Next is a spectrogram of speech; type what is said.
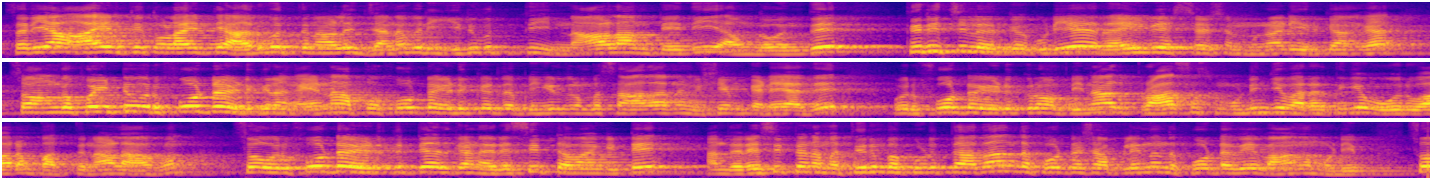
சரியா? ஆயிரத்தி தொள்ளாயிரத்தி அறுபத்தி நாலு ஜனவரி இருபத்தி நாலாம் தேதி அவங்க வந்து திருச்சியில் இருக்கக்கூடிய ரயில்வே ஸ்டேஷன் முன்னாடி இருக்காங்க. ஸோ அங்கே போயிட்டு ஒரு ஃபோட்டோ எடுக்கிறாங்க. ஏன்னா அப்போ ஃபோட்டோ எடுக்கிறது அப்படிங்கிறது ரொம்ப சாதாரண விஷயம் கிடையாது. ஒரு ஃபோட்டோ எடுக்கிறோம் அப்படின்னா அது ப்ராசஸ் முடிஞ்சு வர்றதுக்கே ஒரு வாரம் பத்து நாள் ஆகும். ஸோ ஒரு ஃபோட்டோ எடுத்துட்டு அதுக்கான ரெசிப்டை வாங்கிட்டு அந்த ரெசிப்டை நம்ம திரும்ப கொடுத்தா தான் அந்த ஃபோட்டோஷாப்லேருந்து அந்த ஃபோட்டோவே வாங்க முடியும். ஸோ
